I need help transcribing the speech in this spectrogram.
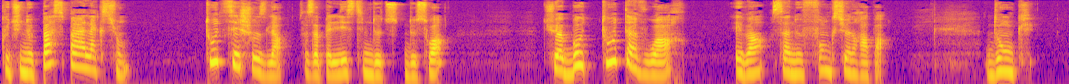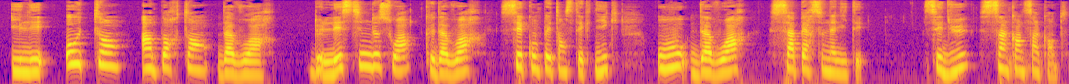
que tu ne passes pas à l'action, toutes ces choses-là, ça s'appelle l'estime de, soi, tu as beau tout avoir, eh ben, ça ne fonctionnera pas. Donc, il est autant important d'avoir de l'estime de soi que d'avoir ses compétences techniques ou d'avoir sa personnalité. C'est du 50-50.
